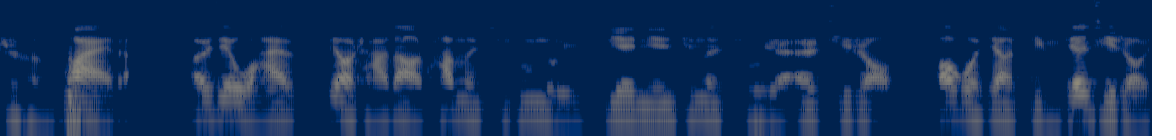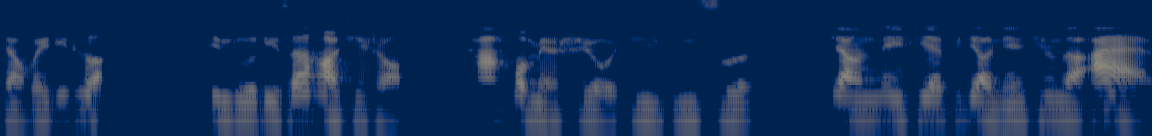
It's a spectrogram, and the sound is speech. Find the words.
是很快的，而且我还调查到，他们其中有一些年轻的球员呃棋手，包括像顶尖棋手，像维迪特，印度第三号棋手。他后面是有经纪公司，像那些比较年轻的 IM，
